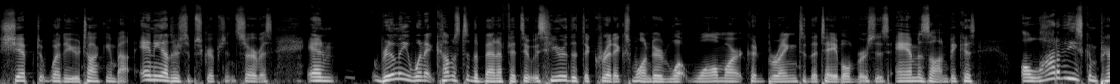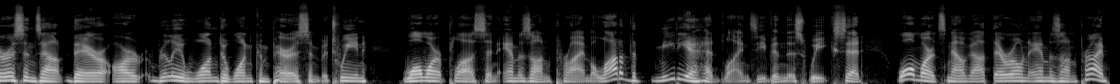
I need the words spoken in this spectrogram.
Shipt, whether you're talking about any other subscription service. And really, when it comes to the benefits, it was here that the critics wondered what Walmart could bring to the table versus Amazon because a lot of these comparisons out there are really a one to one comparison between Walmart Plus and Amazon Prime. A lot of the media headlines, even this week, said Walmart's now got their own Amazon Prime.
